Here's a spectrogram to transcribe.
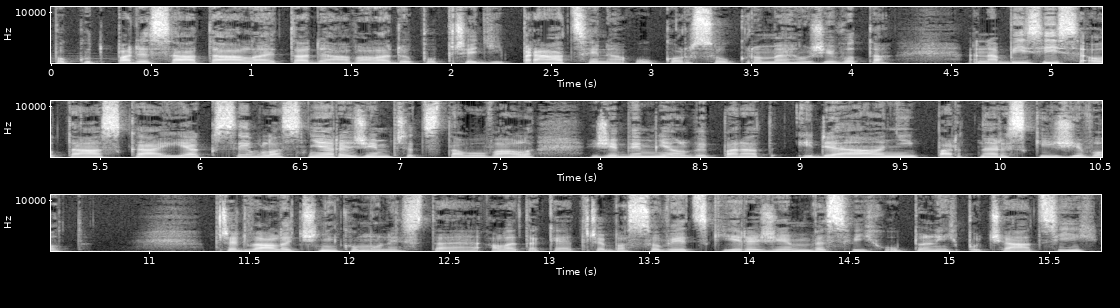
Pokud 50. léta dávala do popředí práci na úkor soukromého života, nabízí se otázka, jak si vlastně režim představoval, že by měl vypadat ideální partnerský život – Předváleční komunisté, ale také třeba sovětský režim ve svých úplných počátcích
